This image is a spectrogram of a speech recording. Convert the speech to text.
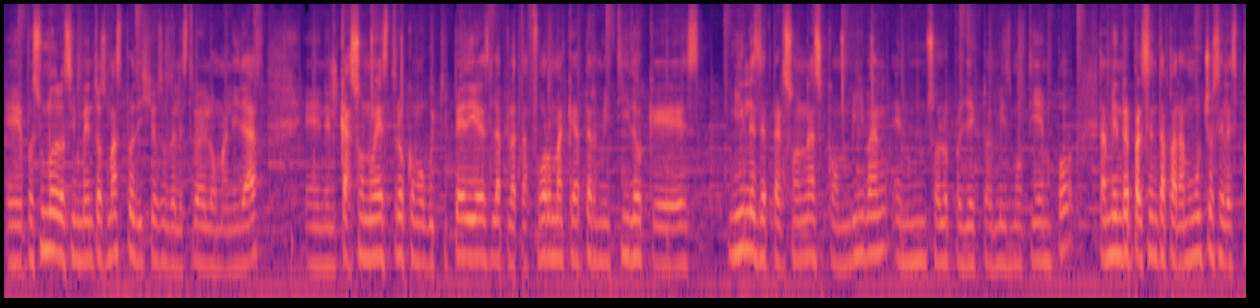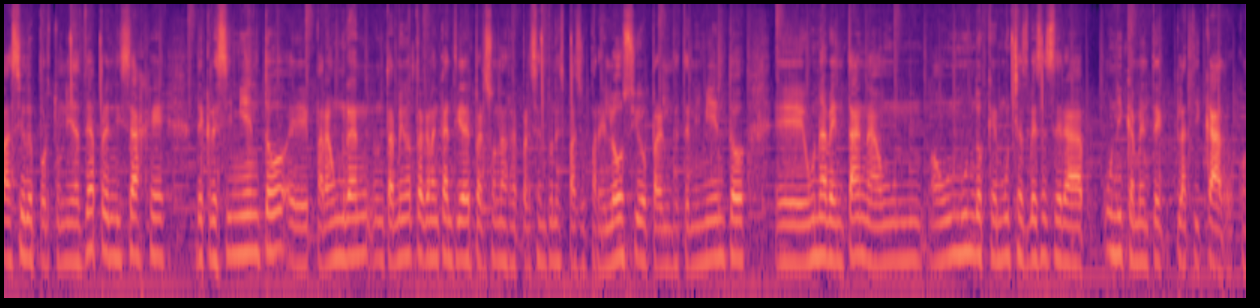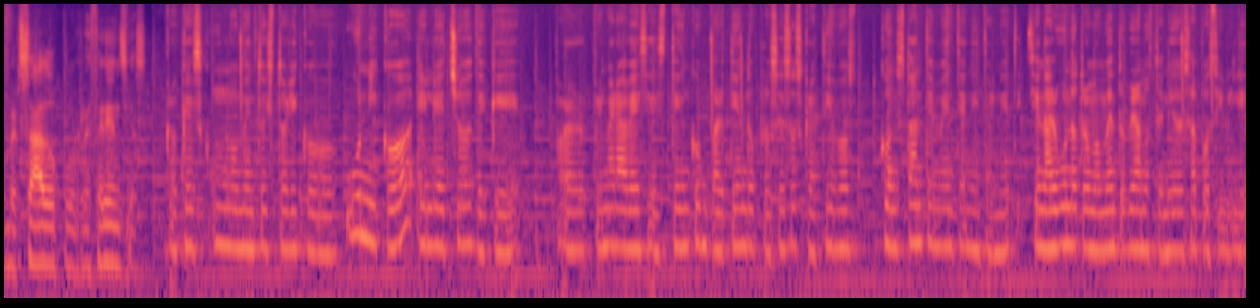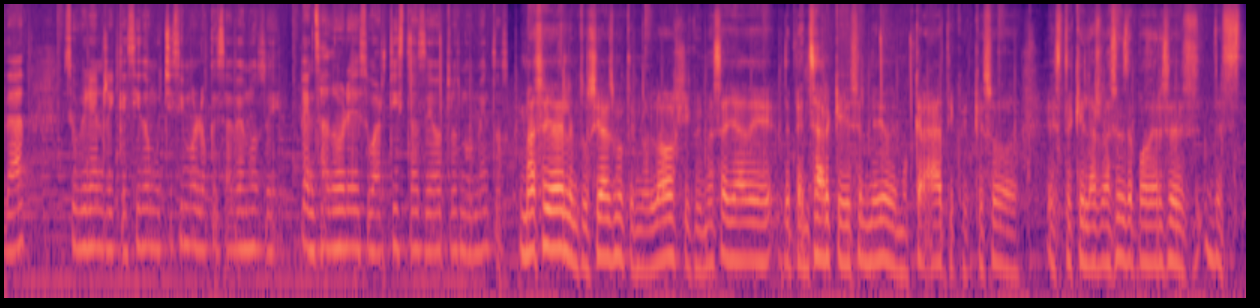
Eh, pues uno de los inventos más prodigiosos de la historia de la humanidad. En el caso nuestro, como Wikipedia, es la plataforma que ha permitido que es miles de personas convivan en un solo proyecto al mismo tiempo. También representa para muchos el espacio de oportunidad de aprendizaje, de crecimiento. Eh, para un gran, también otra gran cantidad de personas representa un espacio para el ocio, para el entretenimiento, eh, una ventana a un, a un mundo que muchas veces era únicamente platicado, conversado por referencias. Creo que es un momento histórico único el hecho de que por primera vez estén compartiendo procesos creativos constantemente en Internet. Si en algún otro momento hubiéramos tenido esa posibilidad, se hubiera enriquecido muchísimo lo que sabemos de pensadores o artistas de otros momentos. Más allá del entusiasmo tecnológico y más allá de, pensar que es el medio democrático y que, eso, este, que las relaciones de poder se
